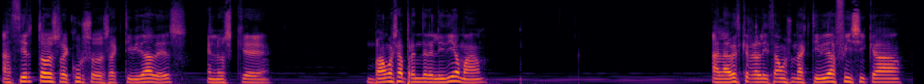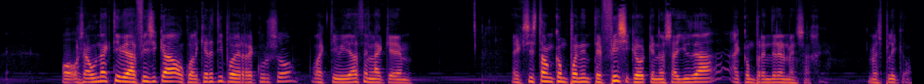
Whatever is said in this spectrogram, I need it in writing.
a ciertos recursos, actividades en los que vamos a aprender el idioma a la vez que realizamos una actividad física, o, sea, una actividad física o cualquier tipo de recurso o actividad en la que exista un componente físico que nos ayuda a comprender el mensaje. Me explico.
